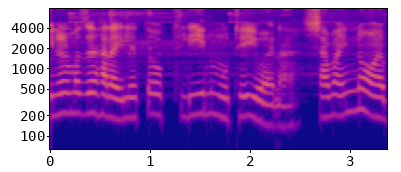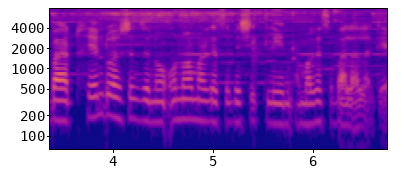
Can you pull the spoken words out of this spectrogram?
ইনোর মাঝে হারাইলে তো ক্লিন মুঠেই হয় না। সামান্য হয় বাট হ্যান্ড ওয়াশের যেন অন্য আমার কাছে বেশি ক্লিন আমার কাছে ভালো লাগে।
